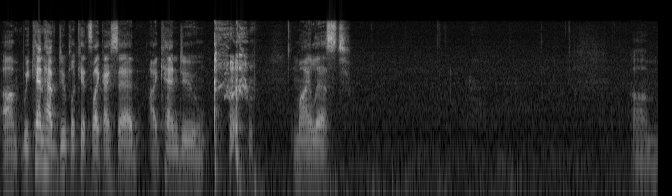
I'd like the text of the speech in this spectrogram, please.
Um, we can have duplicates, like I said. I can do my list. Um,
